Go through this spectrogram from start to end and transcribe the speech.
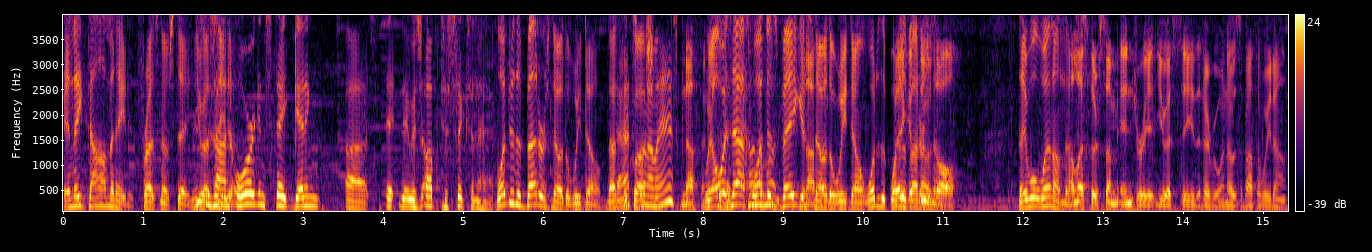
And they dominated Fresno State. This USC is on did. Oregon State getting. Uh, it, it was up to six and a half. What do the betters know that we don't? That's, That's the what question. I'm asking. Nothing. We This always ask, what does money. Vegas know that we don't? What do the, what do Vegas the betters knows know? all, They will win on this. unless there's some injury at USC that everyone knows about that we don't.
